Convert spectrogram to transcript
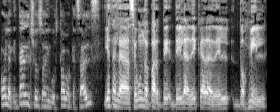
Hola, ¿qué tal? Yo soy Gustavo Casals. Y esta es la segunda parte de la década del 2000.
